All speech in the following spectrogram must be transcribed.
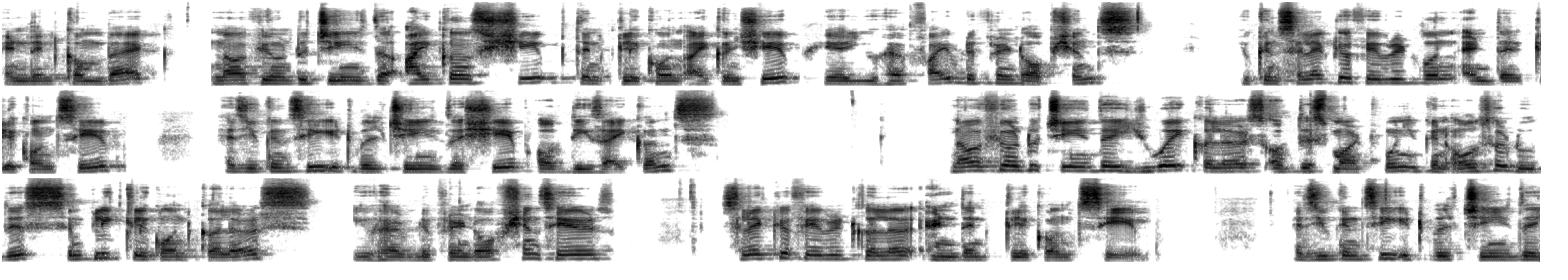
and then come back. Now if you want to change the icon's shape, then click on icon shape. Here you have five different options. You can select your favorite one and then click on save. As you can see, it will change the shape of these icons. Now if you want to change the UI colors of the smartphone, you can also do this. Simply click on colors. You have different options here. Select your favorite color and then click on save. As you can see, it will change the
